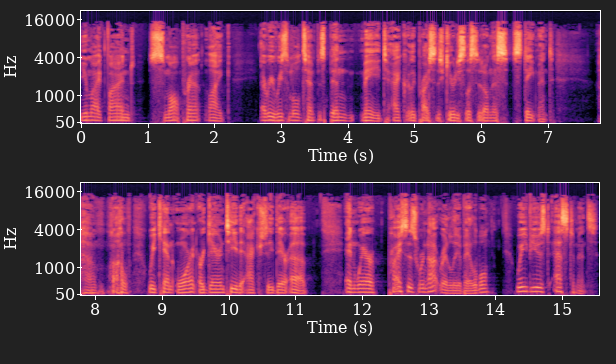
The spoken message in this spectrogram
you might find small print like every reasonable attempt has been made to accurately price the securities listed on this statement. Uh, while we can't warrant or guarantee the accuracy thereof, and where prices were not readily available, we've used estimates,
